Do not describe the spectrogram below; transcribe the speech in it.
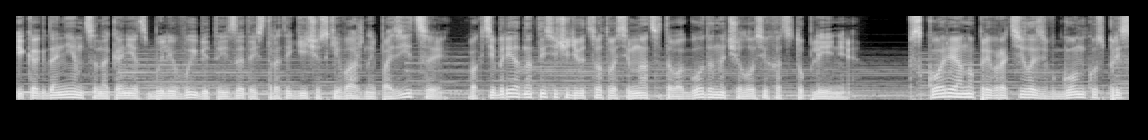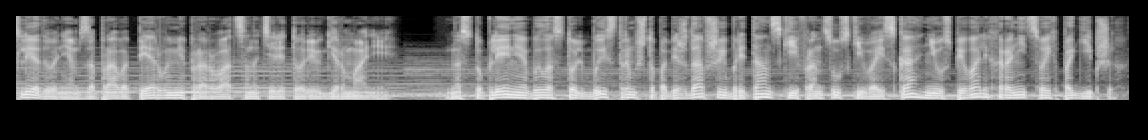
И когда немцы наконец были выбиты из этой стратегически важной позиции, в октябре 1918 года началось их отступление – Вскоре оно превратилось в гонку с преследованием за право первыми прорваться на территорию Германии. Наступление было столь быстрым, что побеждавшие британские и французские войска не успевали хоронить своих погибших.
